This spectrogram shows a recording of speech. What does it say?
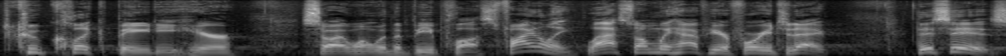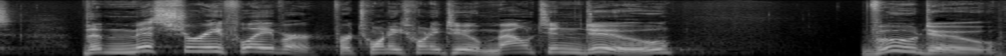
too clickbaity here, so I went with a B plus. Finally, last one we have here for you today. This is the mystery flavor for 2022 Mountain Dew VooDEW.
